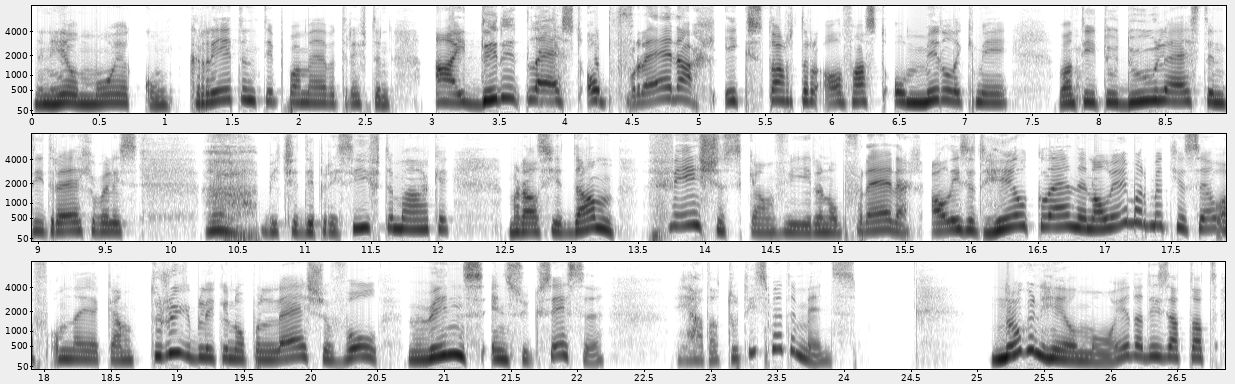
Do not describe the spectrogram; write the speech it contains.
Een heel mooie, concrete tip wat mij betreft. Een I did it lijst op vrijdag. Ik start er alvast onmiddellijk mee. Want die to-do-lijsten die dreigen wel eens uh, een beetje depressief te maken. Maar als je dan feestjes kan vieren op vrijdag, al is het heel klein en alleen maar met jezelf, omdat je kan terugblikken op een lijstje vol wins en successen, ja, dat doet iets met de mens. Nog een heel mooie, dat is dat, dat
